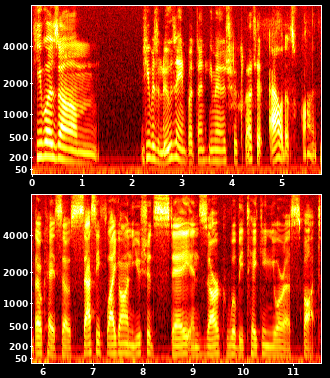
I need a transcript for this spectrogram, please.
He was um, he was losing, but then he managed to clutch it out. That's fun. Okay, so Sassy Flygon, you should stay, and Zark will be taking your uh, spot.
